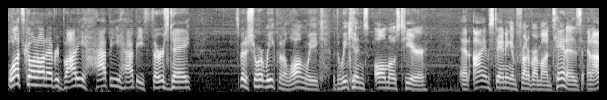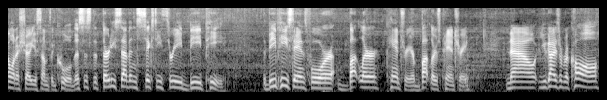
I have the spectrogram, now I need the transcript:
What's going on, everybody? Happy, happy Thursday. It's been a short week, but a long week, but the weekend's almost here. And I am standing in front of our Montanas, and I want to show you something cool. This is the 3763 BP. The BP stands for Butler Pantry, or Butler's Pantry. Now, you guys will recall,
